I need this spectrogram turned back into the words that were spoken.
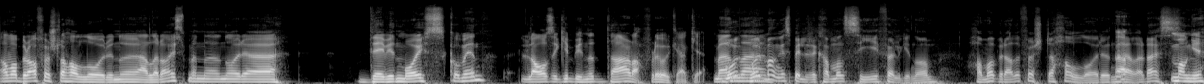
Han var bra første halve året under Allardyce, men eh, når eh, David Moyes kom inn La oss ikke begynne der, da, for det orker jeg ikke. Men hvor, hvor eh, mange spillere kan man si følgende om? Han var bra det første halvåret under Ja, Allardyce, mange.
